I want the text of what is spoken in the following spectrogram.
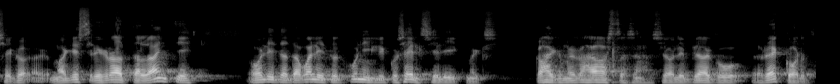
see magistrikraad talle anti, oli teda valitud kuningliku seltsi liikmeks kahekümne kahe aastasena, see oli peaaegu rekord.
